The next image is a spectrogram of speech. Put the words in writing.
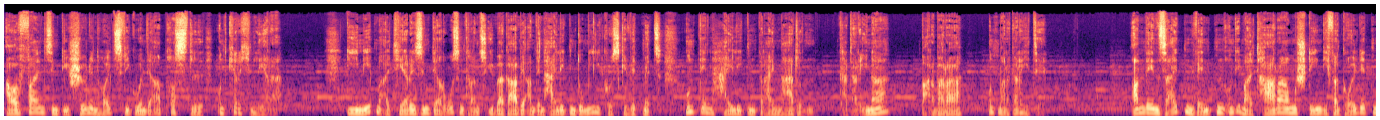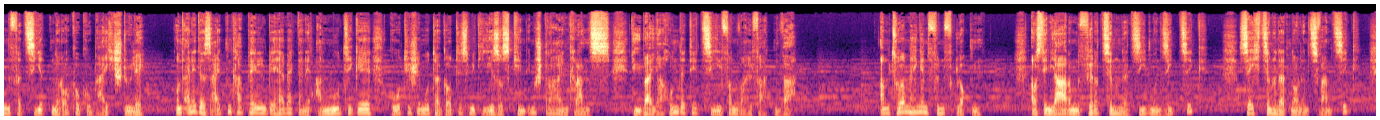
Auffallend sind die schönen Holzfiguren der Apostel und Kirchenlehrer. Die Nebenaltäre sind der Rosenkranzübergabe an den heiligen Dominikus gewidmet und den heiligen drei Madeln Katharina, Barbara und Margarete. An den Seitenwänden und im Altarraum stehen die vergoldeten, verzierten Rokoko-Beichtstühle und eine der Seitenkapellen beherbergt eine anmutige gotische Muttergottes mit Jesuskind im Strahlenkranz, die über Jahrhunderte Ziel von Wallfahrten war. Am Turm hängen fünf Glocken aus den Jahren 1477, 1629,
